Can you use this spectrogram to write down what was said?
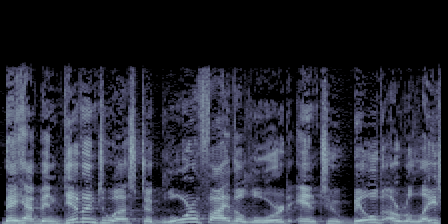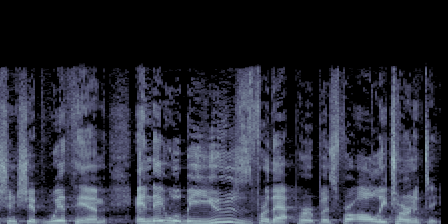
They have been given to us to glorify the Lord and to build a relationship with Him, and they will be used for that purpose for all eternity.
